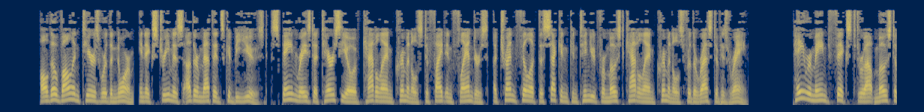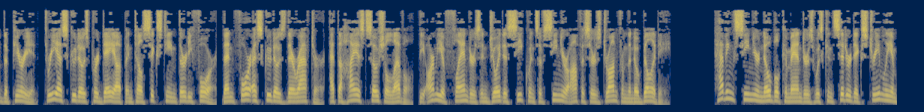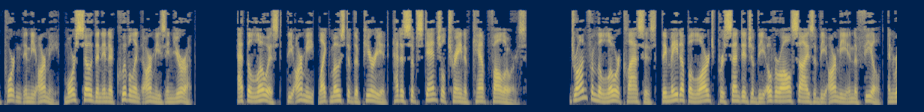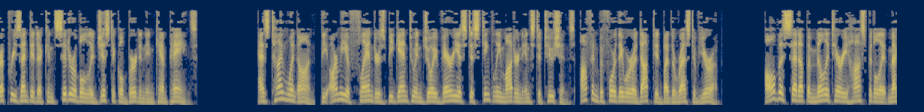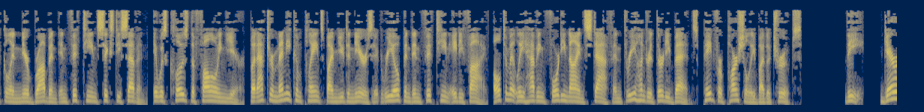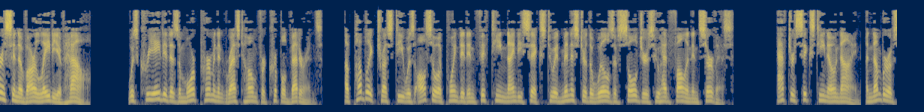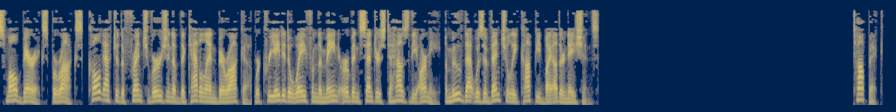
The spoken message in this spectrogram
Although volunteers were the norm, in extremis other methods could be used. Spain raised a tercio of Catalan criminals to fight in Flanders, a trend Philip II continued for most Catalan criminals for the rest of his reign. Pay remained fixed throughout most of the period, three escudos per day up until 1634, then four escudos thereafter. At the highest social level, the Army of Flanders enjoyed a sequence of senior officers drawn from the nobility. Having senior noble commanders was considered extremely important in the army, more so than in equivalent armies in Europe. At the lowest, the army, like most of the period, had a substantial train of camp followers. Drawn from the lower classes, they made up a large percentage of the overall size of the army in the field, and represented a considerable logistical burden in campaigns. As time went on, the Army of Flanders began to enjoy various distinctly modern institutions, often before they were adopted by the rest of Europe. Alba set up a military hospital at Mechelen near Brabant in 1567. It was closed the following year, but after many complaints by mutineers it reopened in 1585, ultimately having 49 staff and 330 beds, paid for partially by the troops. The garrison of Our Lady of Hal was created as a more permanent rest home for crippled veterans. A public trustee was also appointed in 1596 to administer the wills of soldiers who had fallen in service. After 1609, a number of small barracks barracks, called after the French version of the Catalan barraca were created away from the main urban centres to house the army, a move that was eventually copied by other nations.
